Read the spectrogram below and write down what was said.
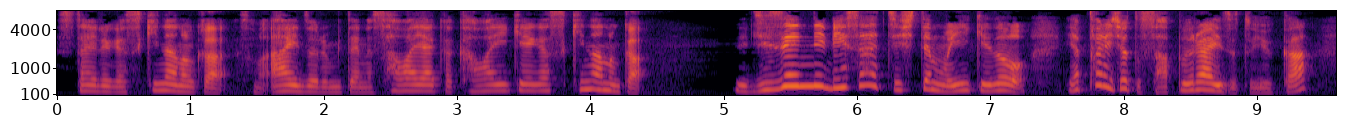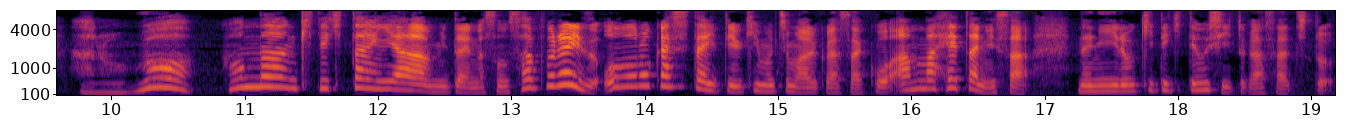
スタイルが好きなのか、そのアイドルみたいな爽やか可愛い系が好きなのか。で、事前にリサーチしてもいいけど、やっぱりちょっとサプライズというか、あの、うわこんなん着てきたんや、みたいな、そのサプライズ、驚かせたいっていう気持ちもあるからさ、こう、あんま下手にさ、何色着てきてほしいとかさ、ちょっと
